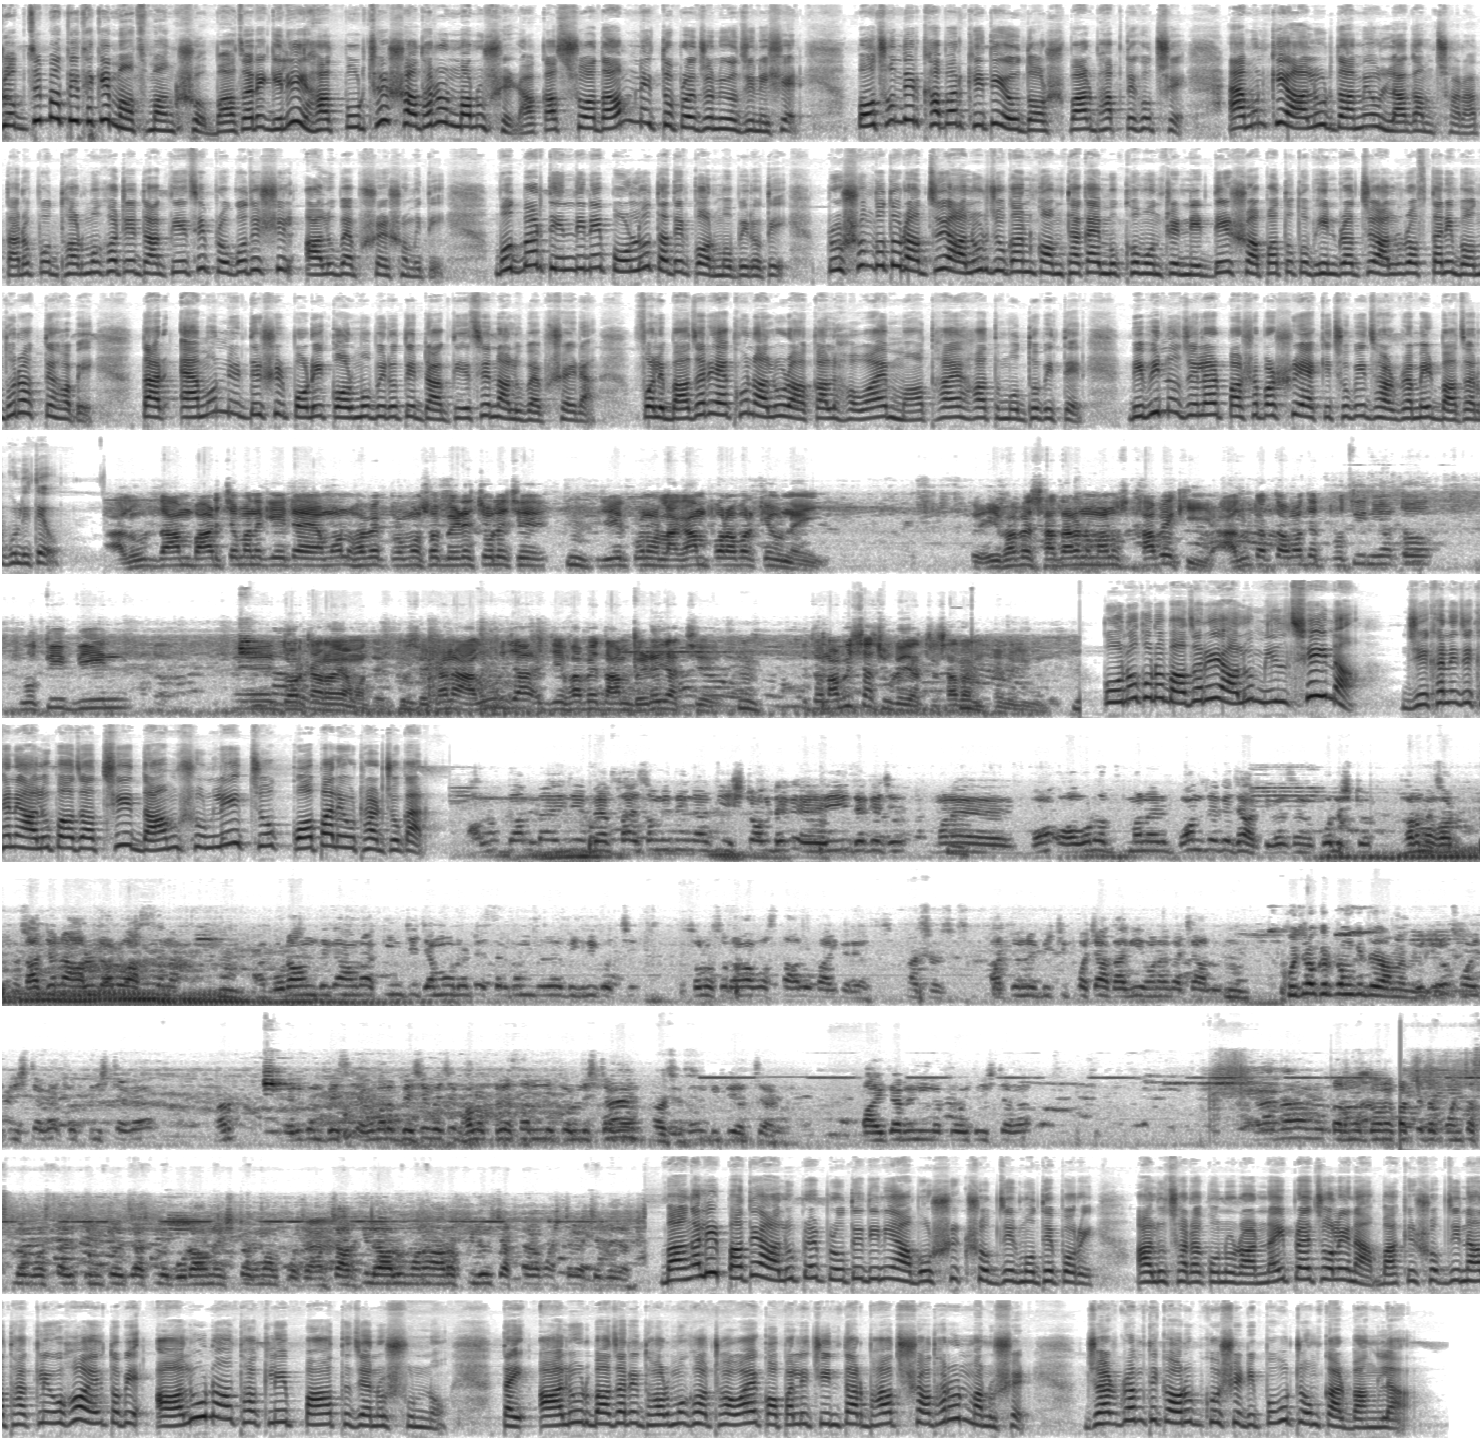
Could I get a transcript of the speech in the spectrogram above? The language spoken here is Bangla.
সবজিপাতি থেকে মাছ, মাংস। বাজারে গেলেই হাত পড়ছে সাধারণ মানুষের। আকাশ ছোঁয়া দাম, নিত্য প্রয়োজনীয় জিনিসের। পছন্দের খাবার খেতেও দশ বার ভাবতে হচ্ছে। এমনকি আলুর দামেও লাগাম ছাড়া। তার উপর ধর্মঘটে ডাক দিয়েছে প্রগতিশীল আলু ব্যবসায়ী সমিতি। বুধবার তিন দিনে পড়ল তাদের কর্মবিরতি। প্রসঙ্গত, রাজ্যে আলুর যোগান কম থাকায় মুখ্যমন্ত্রীর নির্দেশ আপাতত ভিন রাজ্যে আলু রফতানি বন্ধ রাখতে হবে। তার এমন নির্দেশের পরে কর্মবিরতির ডাক দিয়েছেন আলু ব্যবসায়ীরা। ফলে বাজারে এখন আলুর আকাল হওয়ায় মাথায় হাত মধ্যবিত্তের। বিভিন্ন জেলার পাশাপাশি একই ছবি ঝাড়গ্রামের বাজারগুলিতেও। আলুর দাম বাড়ছে মানে কি এটা এমনভাবে ক্রমশ বেড়ে চলেছে যে এর কোনো লাগাম পরাবার কেউ নেই। তো এইভাবে সাধারণ মানুষ খাবে কি? আলুটা তো আমাদের প্রতিনিয়ত প্রতিদিন দরকার হয় আমাদের। তো সেখানে আলুর যা যেভাবে দাম বেড়ে যাচ্ছে তো নাবিশ্বাস উঠে যাচ্ছে সাধারণ ফ্যামিলিগুলো কোনো কোনো বাজারে আলু মিলছেই না। যেখানে যেখানে আলু পাওয়া যাচ্ছে দাম শুনলেই চোখ কপালে ওঠার জোগাড়। আলুর দামটা এই যে ব্যবসায় সমিতি নাকি স্টক ডেকে এই ডেকেছে মানে অবরোধ মানে বন্ধ রেখেছে আর কি কোল্ড স্টোর ধর্মঘট। তার জন্য আলু টালু আসছে না। আর গোডাউন থেকে আমরা কিনছি যেমন রেটে সেরকম বিক্রি করছি। ষোলোশো টাকা বস্তা আলু পাইকারি আসছে আচ্ছা আচ্ছা তার জন্য বিচি পচা দাগি অনেক আছে আলু। খুচরো কীরকম কি দামে খুচরো পঁয়ত্রিশ টাকা ছত্রিশ টাকা। আর? এরকম বেশি একবারে বেশি বেশি ভালো ফ্রেশ আলু নিলে চল্লিশ টাকা। আচ্ছা। বিক্রি হচ্ছে আর কি। পাইকারি নিলে পঁয়ত্রিশ টাকা। তার মধ্যে অনেক হচ্ছে তো পঞ্চাশ কিলো বস্তায়, তিন কিলো, চার কিলো গোডাউনে স্টক মাল পচা। আমার চার কিলো আলু মানে আরও কিলো চার টাকা, পাঁচ টাকা চেপে যাচ্ছে। বাঙালির পাতে আলু প্রায় প্রতিদিনই আবশ্যিক সবজির মধ্যে পড়ে। আলু ছাড়া কোনো রান্নাই প্রায় চলে না। বাকি সবজি না থাকলেও হয়, তবে আলু না থাকলে পাত যেন শূন্য। তাই আলুর বাজারে ধর্মঘট হওয়ায় কপালে চিন্তার ভাত সাধারণ মানুষের। ঝাড়গ্রাম থেকে অরূপ ঘোষের রিপোর্ট, ওঙ্কার বাংলা।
